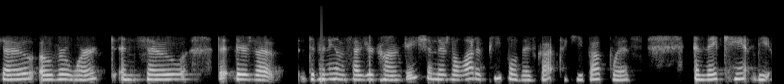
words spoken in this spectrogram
so overworked and so that there's a depending on the size of your congregation there's a lot of people they've got to keep up with and they can't be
